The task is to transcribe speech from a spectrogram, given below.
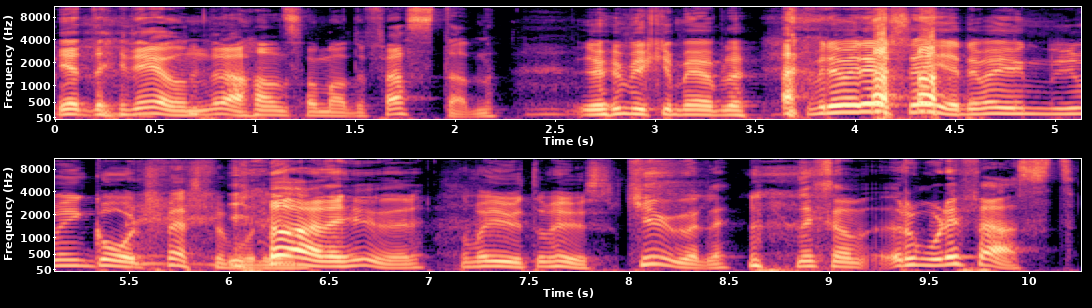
det är det jag undrar, han som hade festen. Ja, hur mycket möbler? Men det var det jag säger, det var ju en, det var en gårdsfest förmodligen. Ja, eller hur? De var ju utomhus. Kul! Liksom, rolig fest.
